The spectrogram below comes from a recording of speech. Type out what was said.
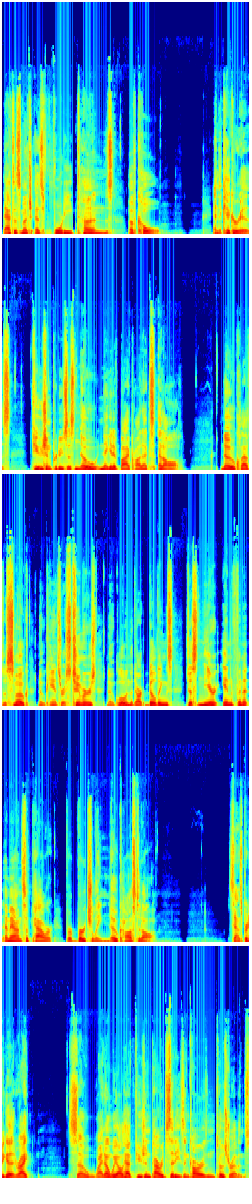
That's as much as 40 tons of coal. And the kicker is, fusion produces no negative byproducts at all. No clouds of smoke, no cancerous tumors, no glow in the dark buildings, just near infinite amounts of power for virtually no cost at all. Sounds pretty good, right? So, why don't we all have fusion powered cities and cars and toaster ovens?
